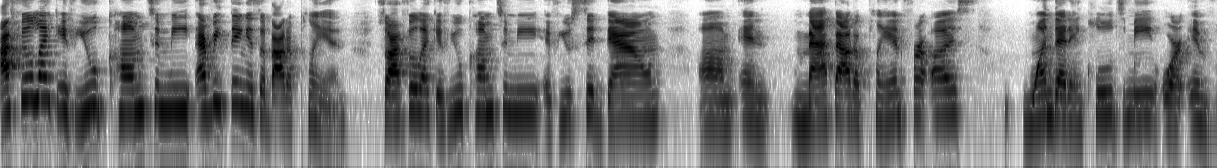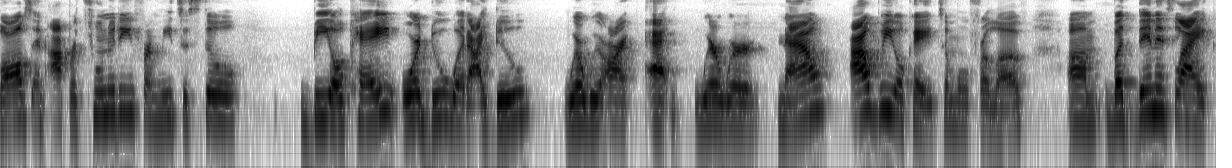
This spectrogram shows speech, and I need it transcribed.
I feel like if you come to me, everything is about a plan. So I feel like if you come to me, if you sit down um, and map out a plan for us, one that includes me or involves an opportunity for me to still be okay or do what I do where we are at where we're now, I'll be okay to move for love. Um, but then it's like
